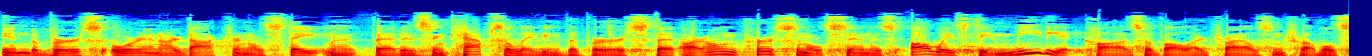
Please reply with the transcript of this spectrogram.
in the verse or in our doctrinal statement that is encapsulating the verse that our own personal sin is always the immediate cause of all our trials and troubles,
